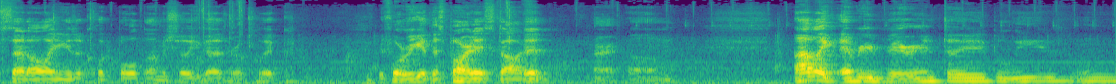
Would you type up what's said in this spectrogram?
said all I need is a quick bolt. Let me show you guys real quick before we get this party started. Alright, um. I have like every variant, I believe. Yeah,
